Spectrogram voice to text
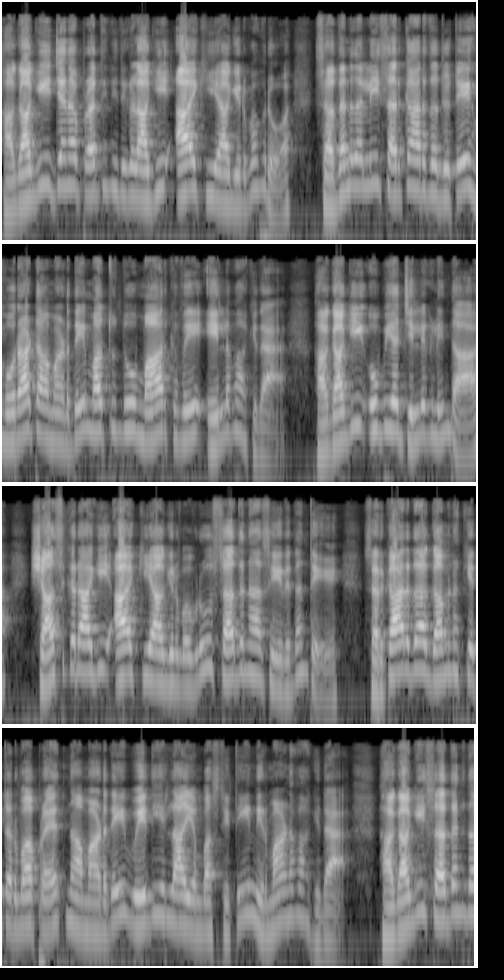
ಹಾಗಾಗಿ ಜನಪ್ರತಿನಿಧಿಗಳಾಗಿ ಆಯ್ಕೆಯಾಗಿರುವವರು ಸದನದಲ್ಲಿ ಸರ್ಕಾರದ ಜೊತೆ ಹೋರಾಟ ಮಾಡದೆ ಮತ್ತೊಂದು ಮಾರ್ಗವೇ ಇಲ್ಲವಾಗಿದೆ. ಹಾಗಾಗಿ ಉಭಯ ಜಿಲ್ಲೆಗಳಿಂದ ಶಾಸಕರಾಗಿ ಆಯ್ಕೆಯಾಗಿರುವವರು ಸದನ ಸೇರಿದಂತೆ ಸರ್ಕಾರದ ಗಮನಕ್ಕೆ ತರುವ ಪ್ರಯತ್ನ ಮಾಡದೆ ವೇದಿಯಿಲ್ಲ ಎಂಬ ಸ್ಥಿತಿ ನಿರ್ಮಾಣವಾಗಿದೆ. ಹಾಗಾಗಿ ಸದನದ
